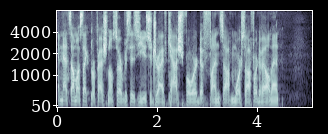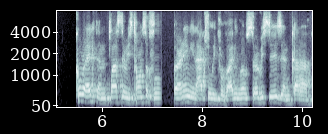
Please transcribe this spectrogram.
And that's almost like professional services you use to drive cash forward to fund soft, more software development? Correct. And plus, there is tons of learning in actually providing those services and kind of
